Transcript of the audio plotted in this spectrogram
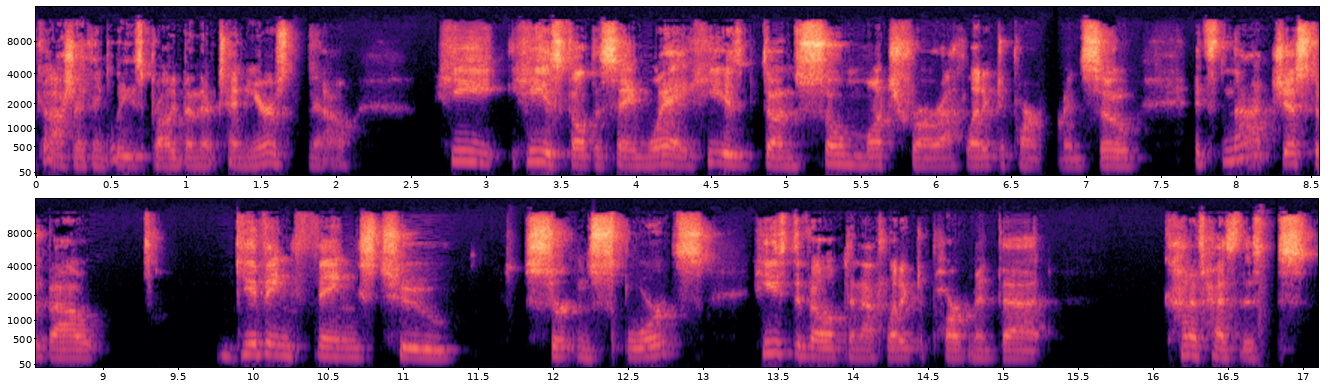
gosh, I think Lee's probably been there 10 years now. He he has felt the same way. He has done so much for our athletic department. So it's not just about giving things to certain sports. He's developed an athletic department that kind of has this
